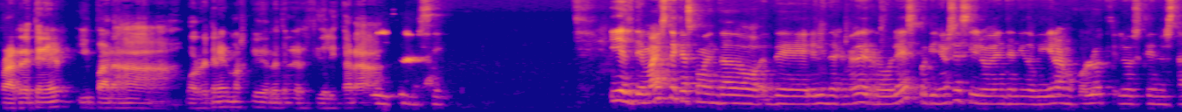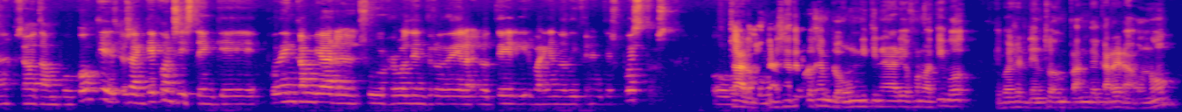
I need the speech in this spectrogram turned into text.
para retener y para, bueno, retener más que retener, fidelizar a, sí. Y el tema este que has comentado del intercambio de roles, porque yo no sé si lo he entendido bien, a lo mejor los que nos están escuchando tampoco, ¿qué, o sea, ¿en qué consiste? ¿En que pueden cambiar su rol dentro del hotel e ir variando diferentes puestos? claro, se hace, por ejemplo, un itinerario formativo, que puede ser dentro de un plan de carrera o no,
